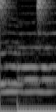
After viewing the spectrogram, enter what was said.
you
